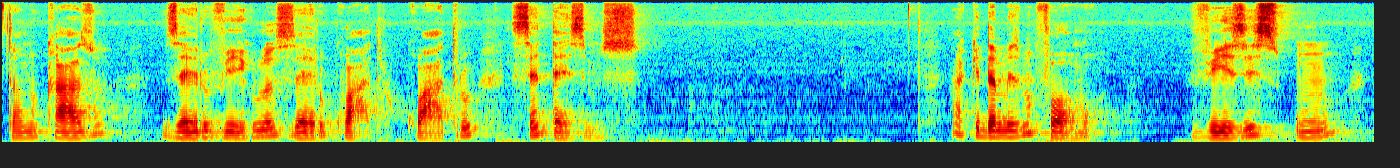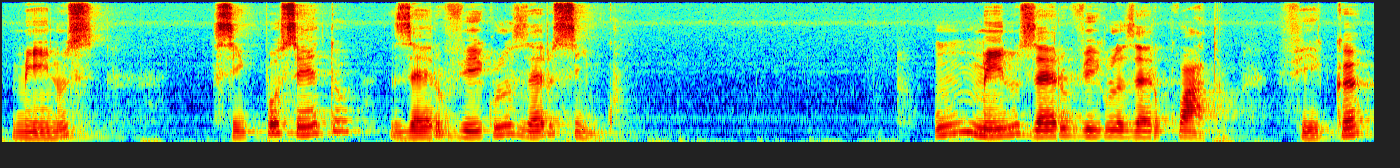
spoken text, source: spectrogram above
Então, no caso, 0,04. 4 centésimos. Aqui da mesma forma, ó, vezes 1 menos 5%, 0,05. 1 menos 0,04 fica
